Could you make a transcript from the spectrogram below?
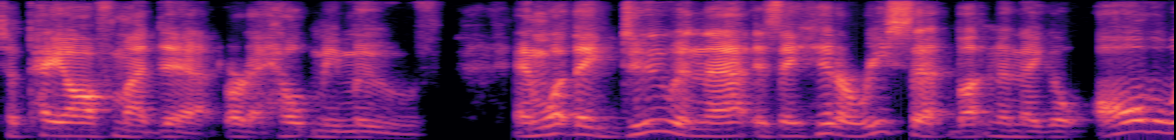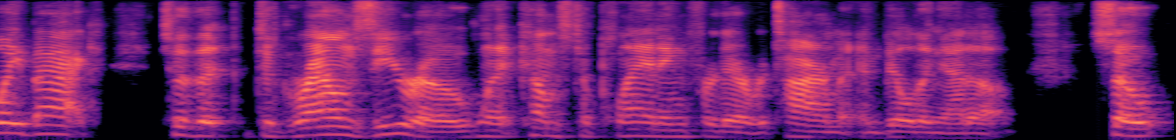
to pay off my debt or to help me move." And what they do in that is they hit a reset button and they go all the way back to the to ground zero when it comes to planning for their retirement and building that up. So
